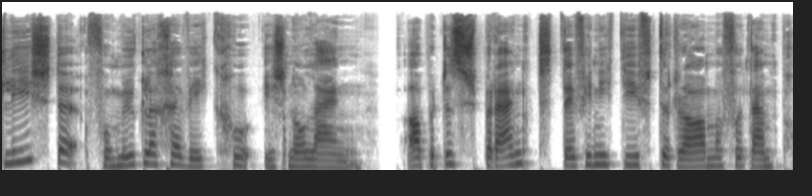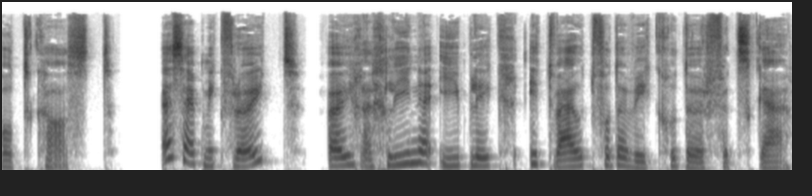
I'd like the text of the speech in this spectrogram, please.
Die Liste von möglichen Wickeln ist noch lang, aber das sprengt definitiv den Rahmen von diesem Podcast. Es hat mich gefreut, euch einen kleinen Einblick in die Welt der Wickel zu geben.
